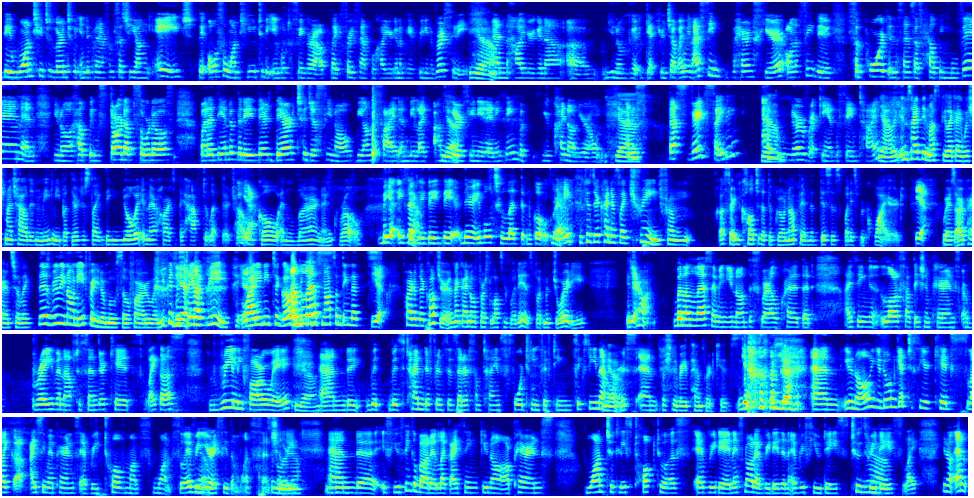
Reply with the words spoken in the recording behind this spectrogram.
they want you to learn to be independent from such a young age, they also want you to be able to figure out, like for example, how you're gonna pay for university. yeah And how you're gonna, um, you know, get, get your job. I mean, I've seen parents here. Honestly, they support in the sense of helping move in and you know helping start up, sort of. But at the end of the day, they're there to just you know be on the side and be like, I'm Yeah. here if you need anything. But you're kind of on your own, and yeah it's, that's very exciting Yeah. and nerve wracking at the same time. yeah like inside they must be like i wish my child didn't leave me but they're just like they know it in their hearts that they have to let their child Yeah. go and learn and grow But yeah, exactly. They they they're able to let them go, right? because they're kind of like trained from a certain culture that they've grown up in that this is what is required Yeah. whereas our parents are like there's really no need for you to move so far away you could just Yeah. stay with me Yeah. why do you need to go because Unless- it's not something that's Yeah. part of their culture and like i know for lots of people it is but majority it's Yeah. not But unless, I mean, you know, this is where I'll credit that I think a lot of South Asian parents are brave enough to send their kids, like us, really far away. yeah And with with time differences that are sometimes 14, 15, 16 Yeah. And especially very pampered kids yeah. Yeah. And, you know, you don't get to see your kids like uh, I see my parents every 12 months once. So every Yeah. year I see them once, Similar, essentially. yeah. Mhm. And uh, if you think about it, like I think you know our parents want to at least talk to us every day, and if not every day, then every few days, two three Yeah. days, like you know. And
